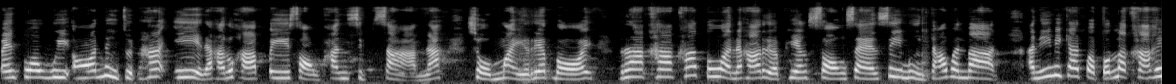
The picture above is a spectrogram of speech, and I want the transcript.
เป็นตัว v ีออ 1.5e นะคะ ลูกค้าปี 2013 นะโฉมใหม่เรียบร้อย ราคาค่าตัวนะคะ เหลือเพียง 249,000 บาท อันนี้มีการปรับลดราคาให้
